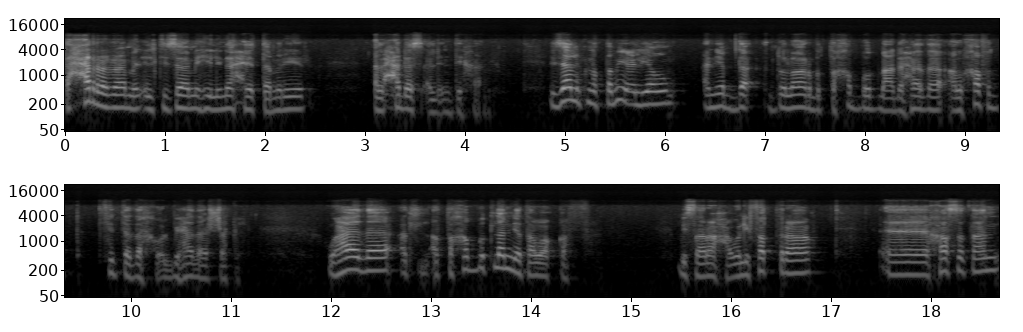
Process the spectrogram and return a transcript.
تحرر من التزامه لناحية تمرير الحدث الانتخابي. لذلك من الطبيعي اليوم أن يبدأ الدولار بالتخبط بعد هذا الخفض في التدخل بهذا الشكل. وهذا التخبط لن يتوقف بصراحة ولفترة آه، خاصة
